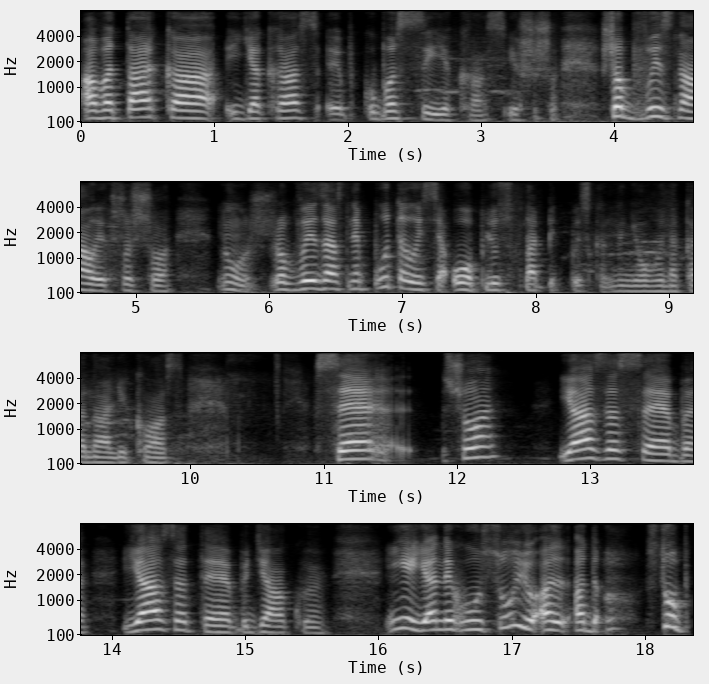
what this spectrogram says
аватарка якраз е, кобаси, якраз, якщо що. Щоб ви знали, якщо що. Ну, щоб ви зараз не путалися. О, плюс одна підписка на нього на каналі клас. Сер, що? Я за себе, я за тебе, дякую. Ні, я не голосую, а. а стоп!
